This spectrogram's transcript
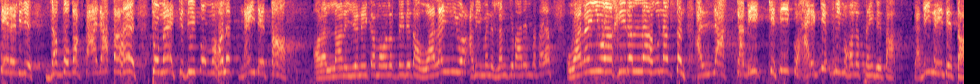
تیرے لیے، جب وہ وقت آ جاتا ہے تو میں کسی کو مہلت نہیں دیتا۔ اور اللہ نے یہ نہیں کہا مہلت نہیں دیتا والی ابھی میں نے لنگ کے بارے میں بتایا والی آخر اللہ نفسن اللہ کبھی کسی کو ہرگز بھی مہلت نہیں دیتا، کبھی نہیں دیتا۔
